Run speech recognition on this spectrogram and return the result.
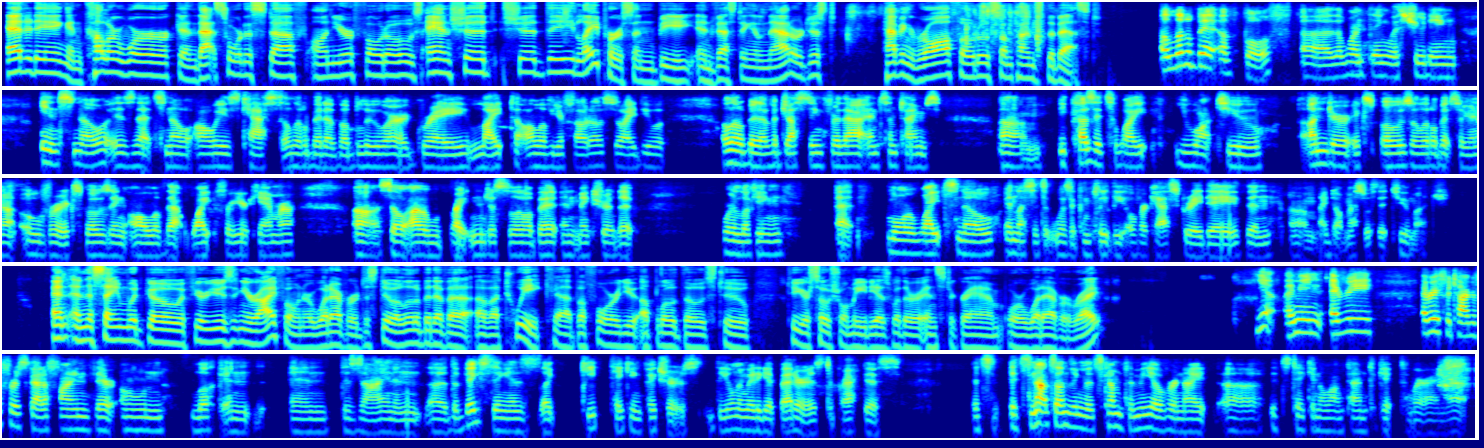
editing and color work and that sort of stuff on your photos? And should should the layperson be investing in that, or just having raw photos sometimes the best? A little bit of both. Uh, the one thing with shooting in snow is that snow always casts a little bit of a blue or a gray light to all of your photos. So I do a, little bit of adjusting for that, and sometimes um, because it's white, you want to underexpose a little bit so you're not overexposing all of that white for your camera. Uh, so I will brighten just a little bit and make sure that we're looking at more white snow unless it was a completely overcast gray day then um, i don't mess with it too much and and the same would go if you're using your iphone or whatever just do a little bit of a of a tweak uh, before you upload those to to your social medias, whether Instagram or whatever, right? Yeah, I mean every every photographer's got to find their own look and and design, and uh, the big thing is like keep taking pictures. The only way to get better is to practice. It's it's not something that's come to me overnight. Uh, it's taken a long time to get to where I'm at.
